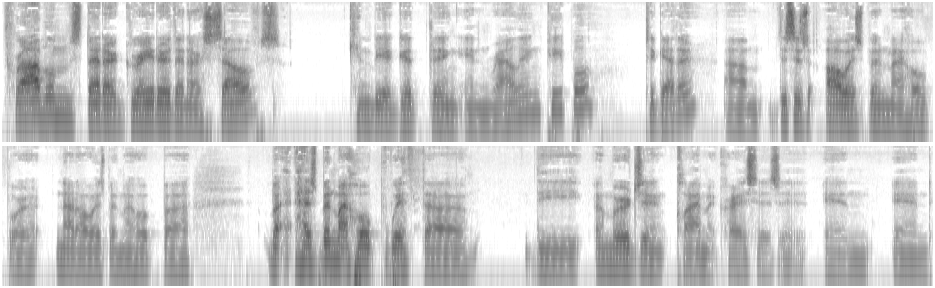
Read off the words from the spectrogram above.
problems that are greater than ourselves can be a good thing in rallying people together. Um, this has always been my hope, or not always been my hope, uh, but has been my hope with uh, the emergent climate crisis uh, and and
